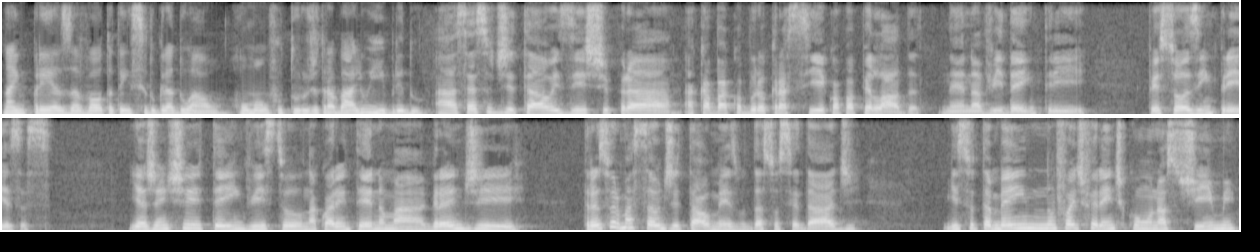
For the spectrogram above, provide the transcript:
Na empresa, a volta tem sido gradual, rumo a um futuro de trabalho híbrido. A acesso digital existe para acabar com a burocracia e com a papelada né, na vida entre pessoas e empresas. E a gente tem visto na quarentena uma grande transformação digital mesmo da sociedade. Isso também não foi diferente com o nosso time.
